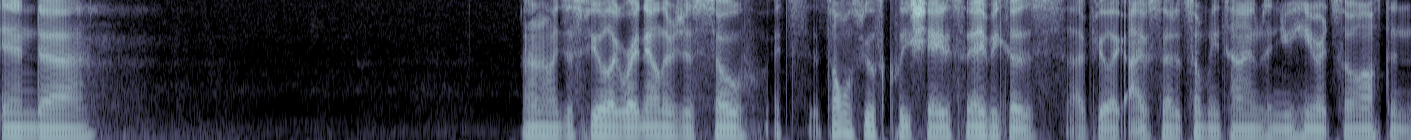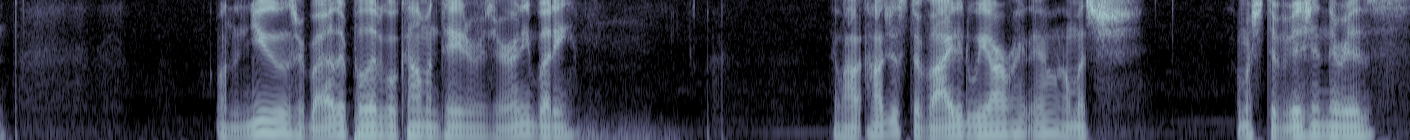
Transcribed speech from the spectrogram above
And uh I don't know, I just feel like right now there's just so it's it's almost feels cliche to say because I feel like I've said it so many times and you hear it so often on the news or by other political commentators or anybody how, how just divided we are right now, how much how much division there is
